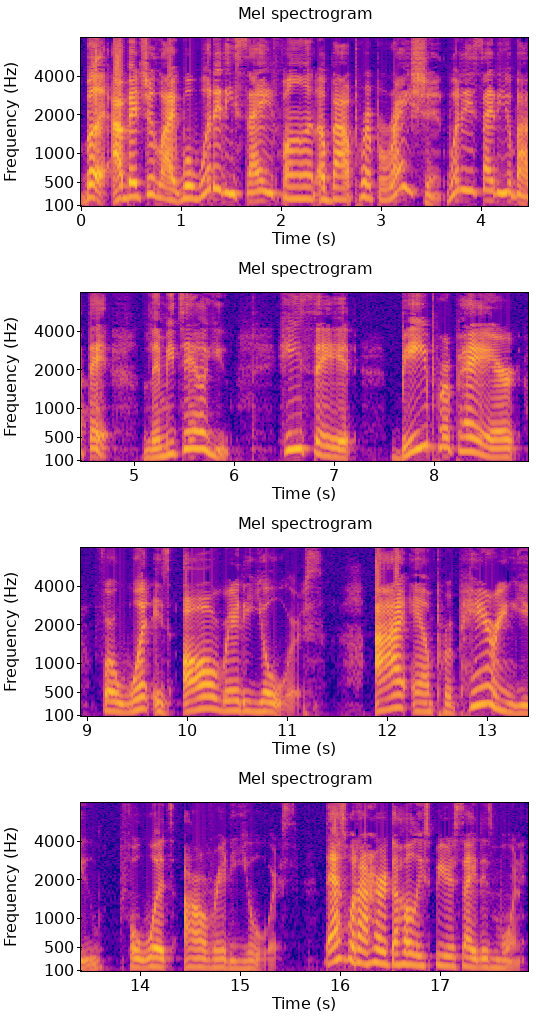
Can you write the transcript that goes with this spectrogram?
But I bet you're like, well, what did he say, Fon, about preparation? What did he say to you about that? Let me tell you. He said, be prepared for what is already yours. I am preparing you for what's already yours. That's what I heard the Holy Spirit say this morning.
